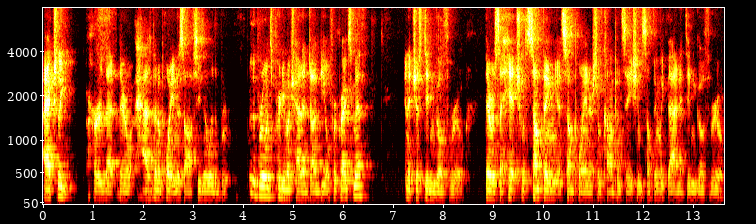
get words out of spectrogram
I actually heard that there has been a point in this offseason where the where the Bruins pretty much had a done deal for Craig Smith, and it just didn't go through there was a hitch with something at some point or some compensation, something like that, and it didn't go through.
